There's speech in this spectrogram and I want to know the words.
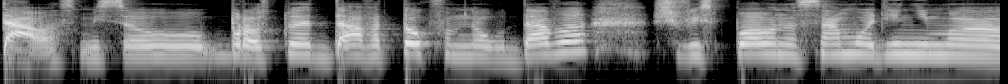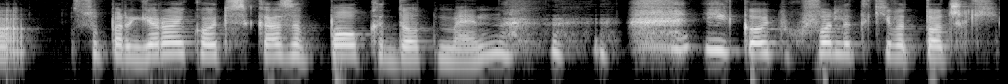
дава, смисъл, просто е дава, толкова много дава. Ще ви спомня само един има супергерой, който се казва Polka Dot Man и който хвърля такива точки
